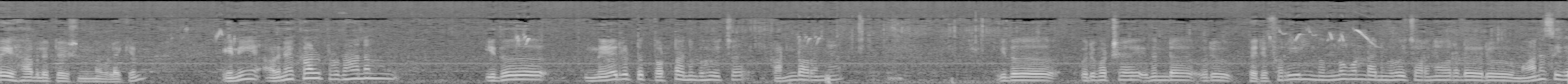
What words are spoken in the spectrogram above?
റീഹാബിലിറ്റേഷൻ എന്ന് വിളിക്കും. ഇനി അതിനേക്കാൾ പ്രധാനം ഇത് നേരിട്ട് തൊട്ടനുഭവിച്ച് കണ്ടറിഞ്ഞ് ഇത് ഒരുപക്ഷെ ഇതിന്റെ ഒരു പെരിഫറിയിൽ നിന്നുകൊണ്ട് അനുഭവിച്ചറിഞ്ഞവരുടെ ഒരു മാനസിക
